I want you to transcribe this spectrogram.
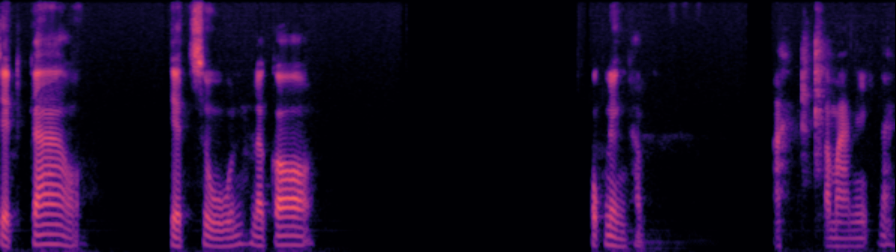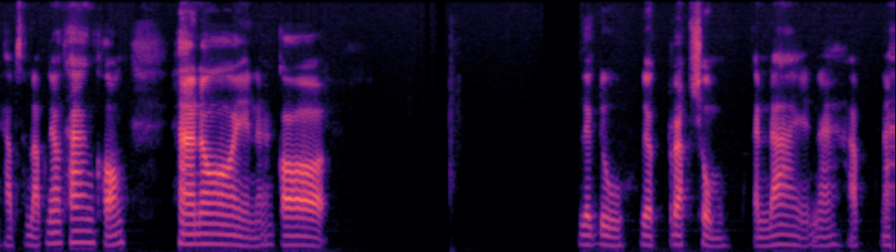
เจ็ดเก้า เจ็ดศูนย์แล้วก็หกหนึ่งครับอะประมาณนี้นะครับสำหรับแนวทางของฮานอยนะก็เลือกดูเลือกรับชมกันได้นะครับนะ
